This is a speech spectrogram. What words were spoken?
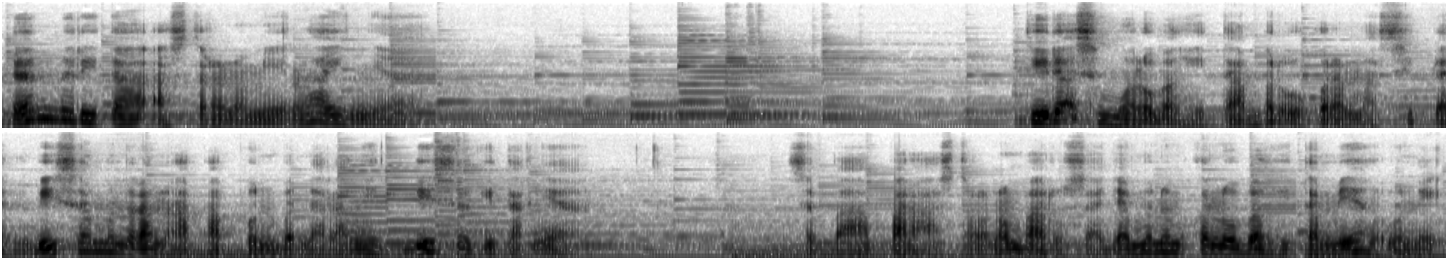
dan berita astronomi lainnya. Tidak semua lubang hitam berukuran masif dan bisa menelan apa pun benda langit di sekitarnya. Sebab para astronom baru saja menemukan lubang hitam yang unik.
